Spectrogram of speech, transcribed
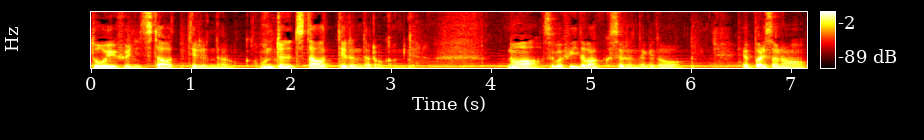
どういうふうに伝わってるんだろうか。本当に伝わってるんだろうかみたいなのはすごいフィードバックするんだけどやっぱりその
